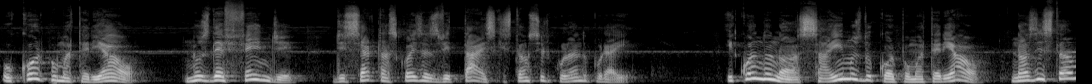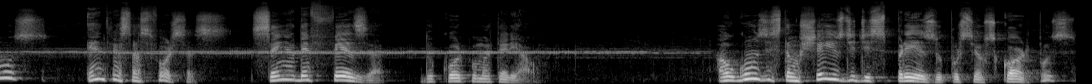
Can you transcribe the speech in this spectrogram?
o corpo material nos defende de certas coisas vitais que estão circulando por aí. E quando nós saímos do corpo material, nós estamos entre essas forças, sem a defesa do corpo material. Alguns estão cheios de desprezo por seus corpos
